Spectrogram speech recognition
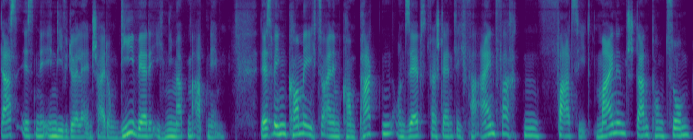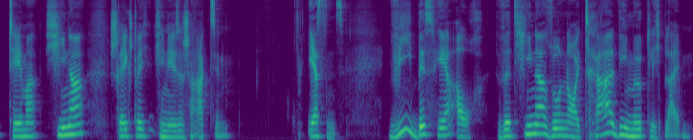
Das ist eine individuelle Entscheidung. Die werde ich niemandem abnehmen. Deswegen komme ich zu einem kompakten und selbstverständlich vereinfachten Fazit. Meinen Standpunkt zum Thema China, Schrägstrich chinesischer Aktien. Erstens, wie bisher auch, wird China so neutral wie möglich bleiben.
